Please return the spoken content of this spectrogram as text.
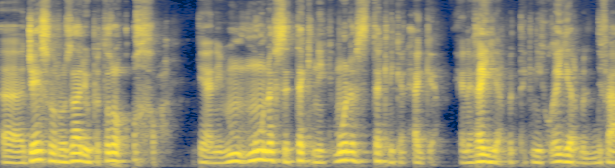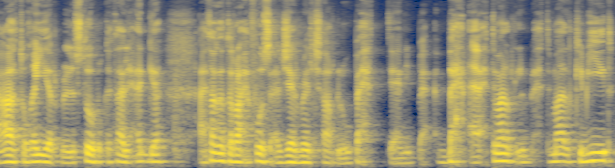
آه، جيسون روزاريو بطرق أخرى يعني مو نفس التكنيك مو نفس ال technical حقه يعني غير بالتكنيك وغير بالدفاعات وغير بالأسلوب القتالي حقة. أعتقد راح يفوز على جيرميل شارلو بحت يعني بح احتمال احتمال كبير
